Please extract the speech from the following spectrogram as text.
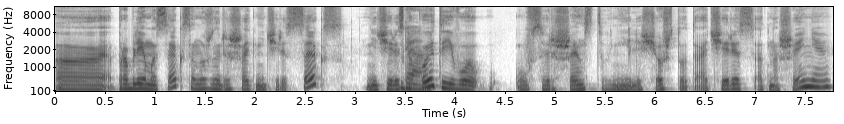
э, проблемы секса нужно решать не через секс, не через да. какое-то его усовершенствование или еще что-то, а через отношения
